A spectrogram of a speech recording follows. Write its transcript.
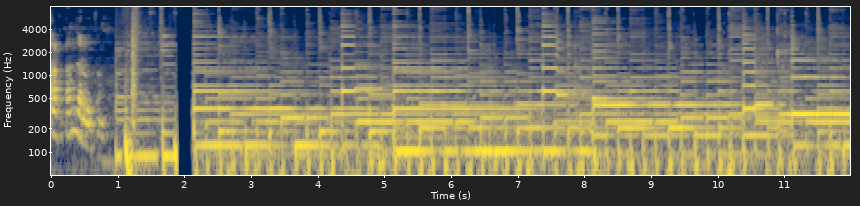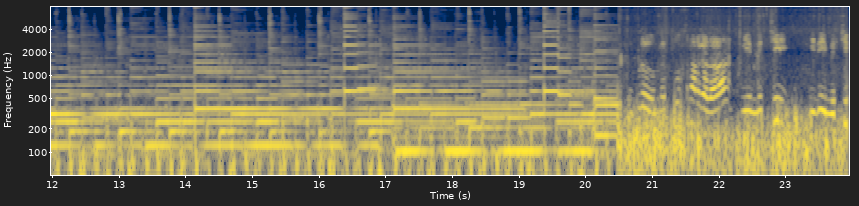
కలపటం జరుగుతుంది. చూస్తున్నారు కదా ఈ మిర్చి ఇది మిర్చి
